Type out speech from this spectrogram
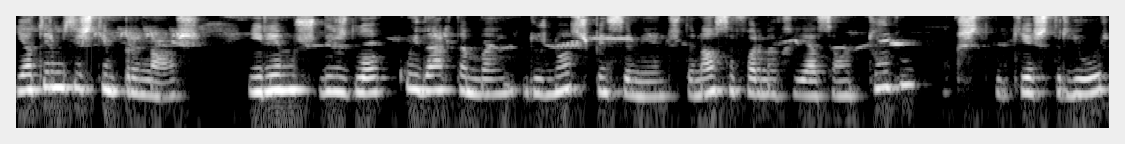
E ao termos este tempo para nós, iremos, desde logo, cuidar também dos nossos pensamentos, da nossa forma de reação a tudo o que é exterior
